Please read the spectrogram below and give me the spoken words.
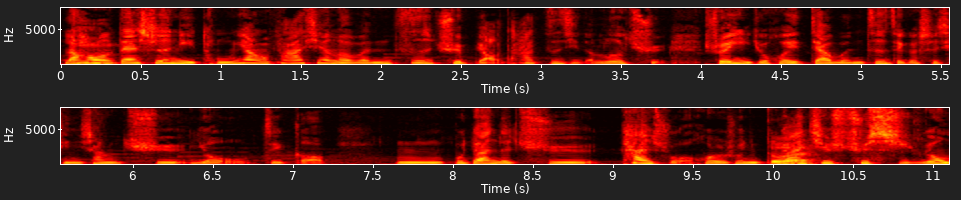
然后嗯但是你同样发现了文字去表达自己的乐趣，所以你就会在文字这个事情上去有这个。嗯，不断的去探索，或者说你不断去去使用，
